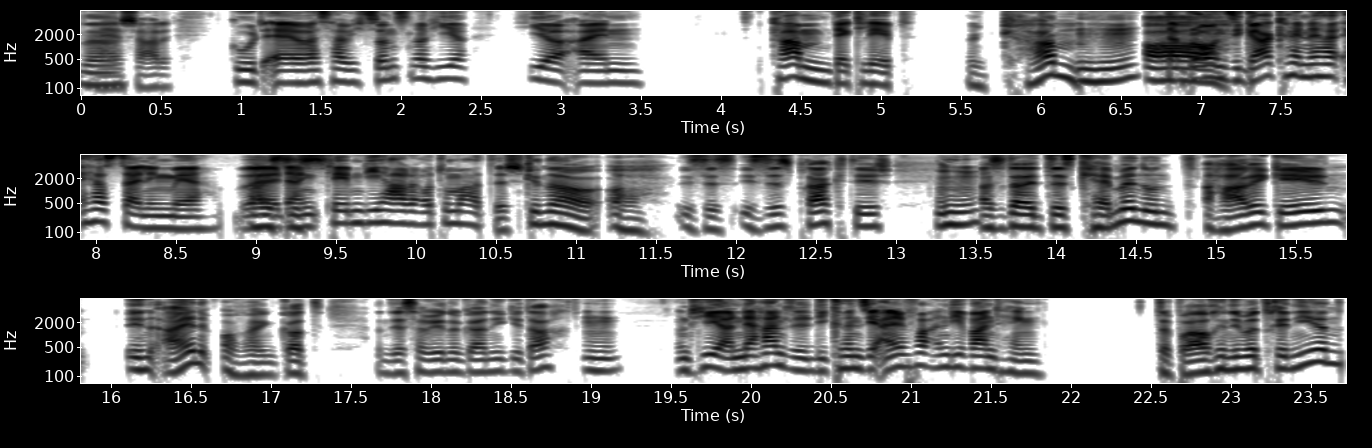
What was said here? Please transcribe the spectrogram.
Na, Naja, schade. Gut, äh, was habe ich sonst noch hier? Hier ein Kamm, der klebt. ein Kamm. Mhm. Da Ah. brauchen sie gar keine Ha- Hairstyling mehr, weil es dann kleben die Haare automatisch. Genau. Oh, ist es, ist es praktisch. Mhm. Also da, das Kämmen und Haare gelen in einem. Oh mein Gott. An das habe ich noch gar nie gedacht. Mhm. Und hier an der Handel, die können sie einfach an die Wand hängen. Da brauche ich nicht mehr trainieren.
